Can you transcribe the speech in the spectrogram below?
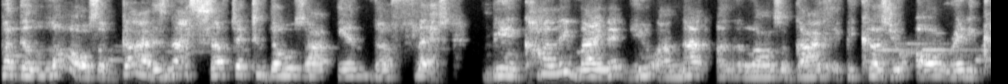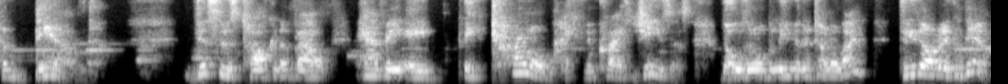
but the laws of God is not subject to those are in the flesh. Being carnally minded, you are not under the laws of God because you're already condemned. This is talking about having a a eternal life in Christ Jesus. Those who don't believe in eternal life, they're already condemned.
